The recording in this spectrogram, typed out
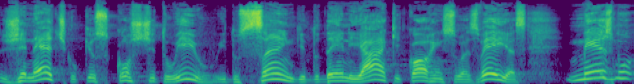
genético que os constituiu e do sangue, do DNA que corre em suas veias, mesmo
